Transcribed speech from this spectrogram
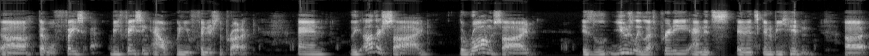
uh, that will face be facing out when you finish the product. And the other side, the wrong side, is usually less pretty and it's and it's going to be hidden. Uh,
